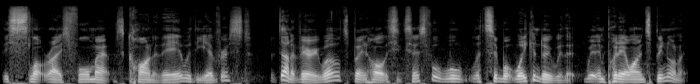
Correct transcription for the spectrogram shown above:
this slot race format was kind of there with the Everest. They've done it very well. It's been highly successful. Well, let's see what we can do with it and put our own spin on it.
